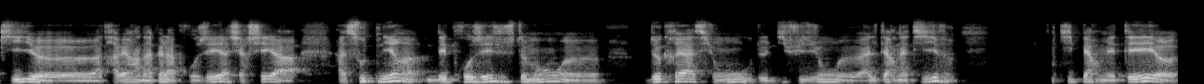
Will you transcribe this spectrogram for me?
qui, à travers un appel à projet, a cherché à, à soutenir des projets justement de création ou de diffusion alternative qui permettait euh,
